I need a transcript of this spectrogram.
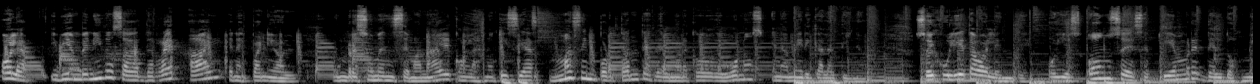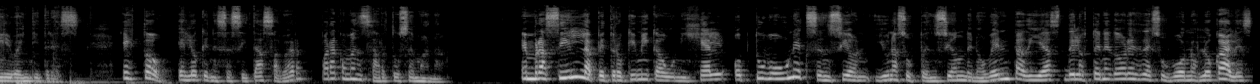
Hola y bienvenidos a The Red Eye en español, un resumen semanal con las noticias más importantes del mercado de bonos en América Latina. Soy Julieta Valente, hoy es 11 de septiembre del 2023. Esto es lo que necesitas saber para comenzar tu semana. En Brasil, la petroquímica Unigel obtuvo una exención y una suspensión de 90 días de los tenedores de sus bonos locales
